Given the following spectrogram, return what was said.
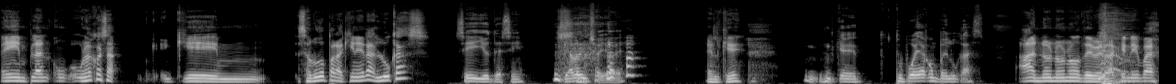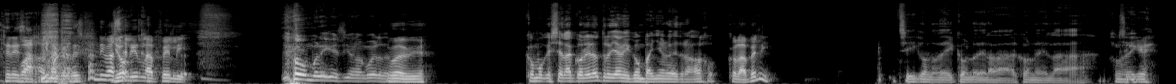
Eh, En plan, una cosa. Que. mm, Saludo para quién era, ¿Lucas? Sí, Yute, sí. Ya lo he dicho yo, eh. ¿El qué? que tu polla con pelucas. Ah, no, no, no, de verdad que no iba a hacer esa Guau, ¿os rima. acordáis cuando iba a Yo- salir la peli? Hombre, que sí me acuerdo. Madre mía. Como que se la colé el otro día a mi compañero de trabajo. ¿Con la peli? Sí, con lo de, con lo de la. Con lo de la. ¿Con lo de qué?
